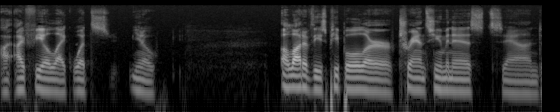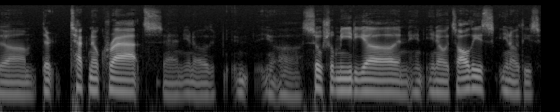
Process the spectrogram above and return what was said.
I, I feel like what's you know a lot of these people are transhumanists and um, they're technocrats and you know, uh, social media and, and, you know it's all these you know these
